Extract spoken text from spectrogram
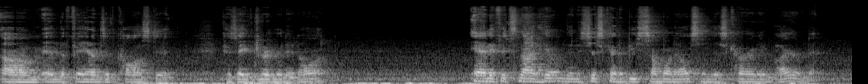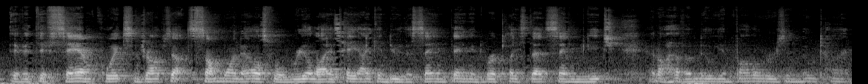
Um, and the fans have caused it because they've driven it on. And if it's not him, then it's just going to be someone else in this current environment if, it, if Sam quits and drops out, someone else will realize, hey, I can do the same thing and replace that same niche, and I'll have a million followers in no time.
